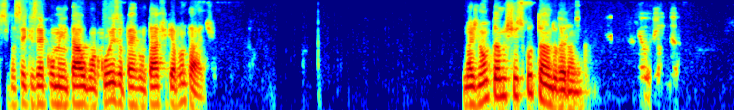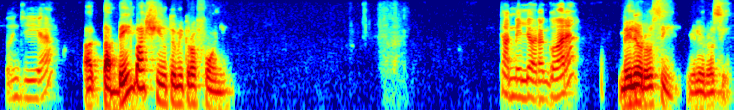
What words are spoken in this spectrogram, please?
se você quiser comentar alguma coisa, perguntar, fique à vontade. Nós não estamos te escutando, Verônica. Me ouvindo? Bom dia. Ah, tá bem baixinho o teu microfone. Tá melhor agora? Melhorou sim, melhorou sim.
